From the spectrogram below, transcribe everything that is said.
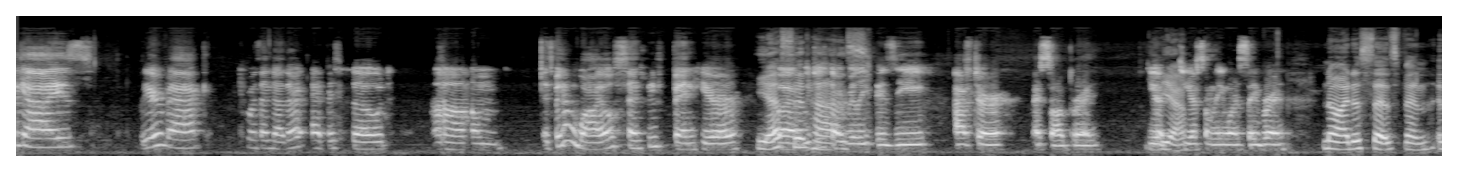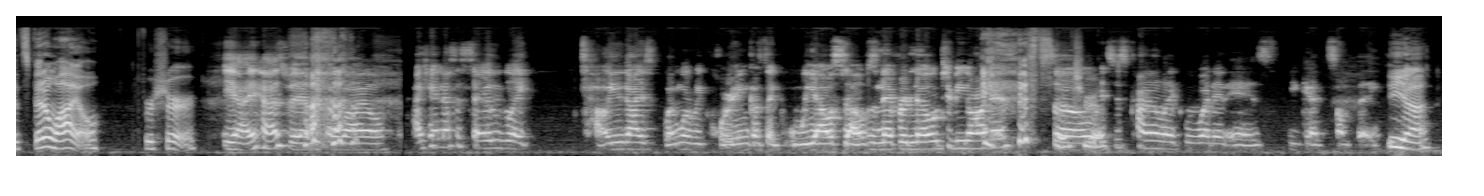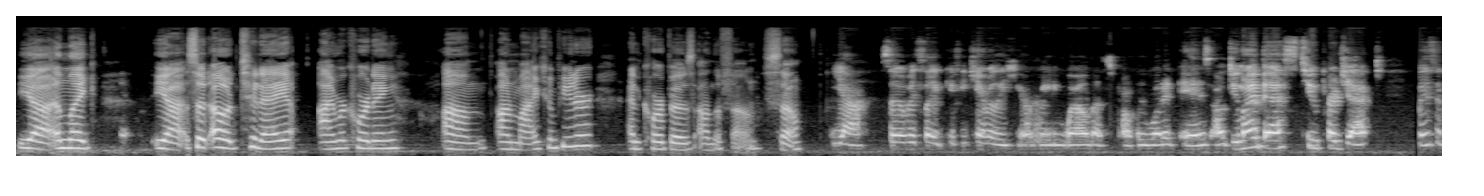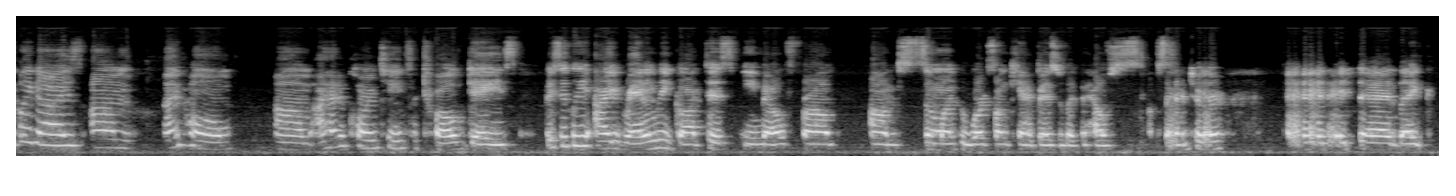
Hi guys, we are back with another episode. Um, it's been a while since we've been here, Yes, but it we just has. got really busy after I saw Bryn. You, Yeah. Do you have something you want to say, Bryn? No, I just said it's been it's been a while, for sure. Yeah, it has been a while. I can't necessarily like tell you guys when we're recording because like we ourselves never know, to be honest. it's so, So it's just kind of like what it is. You get something. Yeah, yeah, and like, yeah. So, oh, today I'm recording, um, on my computer, and Corpo's on the phone. So, Yeah. So if it's like if you can't really hear me well, that's probably what it is. I'll do my best to project. Basically, guys, um, I'm home. Um, I had a quarantine for 12 days. Basically, I randomly got this email from um, someone who works on campus with like the health center, and it said like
